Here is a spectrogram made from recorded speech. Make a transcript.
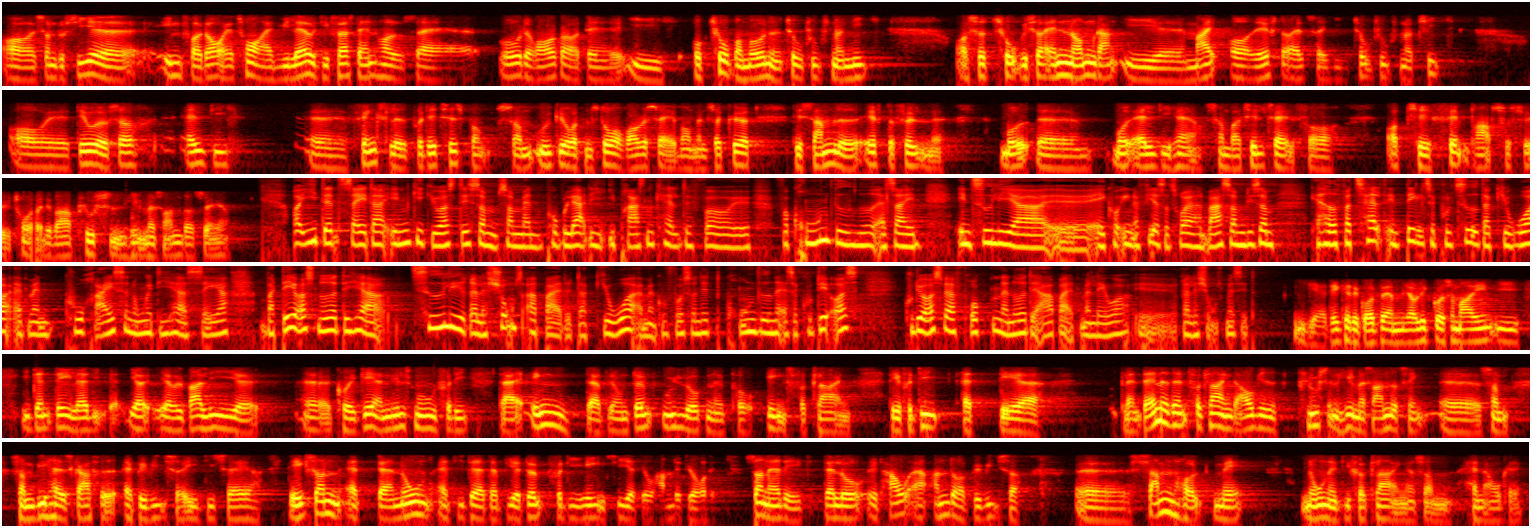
Og som du siger, inden for et år, jeg tror, at vi lavede de første anholdelser af otte rockere i oktober måned 2009. Og så tog vi så anden omgang i øh, maj året efter, altså i 2010. Og øh, det var jo så alle de øh, fængslet på det tidspunkt, som udgjorde den store rokkesag, hvor man så kørte det samlede efterfølgende mod, øh, mod alle de her, som var tiltalt for op til fem drabsforsøg, tror jeg det var, plus en hel masse andre sager. Og i den sag, der indgik jo også det, som, som man populært i, i pressen kaldte for, øh, for kronvidnet, altså en, en tidligere øh, AK-81, tror jeg han var, som ligesom havde fortalt en del til politiet, der gjorde, at man kunne rejse nogle af de her sager. Var det også noget af det her tidlige relationsarbejde, der gjorde, at man kunne få sådan et kronvidne? Altså kunne det også, kunne det også være frugten af noget af det arbejde, man laver øh, relationsmæssigt? Ja, det kan det godt være, men jeg vil ikke gå så meget ind i, i den del af det. Jeg, jeg vil bare lige øh, øh, korrigere en lille smule, fordi der er ingen, der er blevet dømt udelukkende på ens forklaring. Det er fordi, at det er blandt andet den forklaring, der er afgivet, plus en hel masse andre ting, øh, som, som vi havde skaffet af beviser i de sager. Det er ikke sådan, at der er nogen af de der, der bliver dømt, fordi en siger, at det var ham, der gjorde det. Sådan er det ikke. Der lå et hav af andre beviser, øh, sammenholdt med nogle af de forklaringer, som han afgav.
